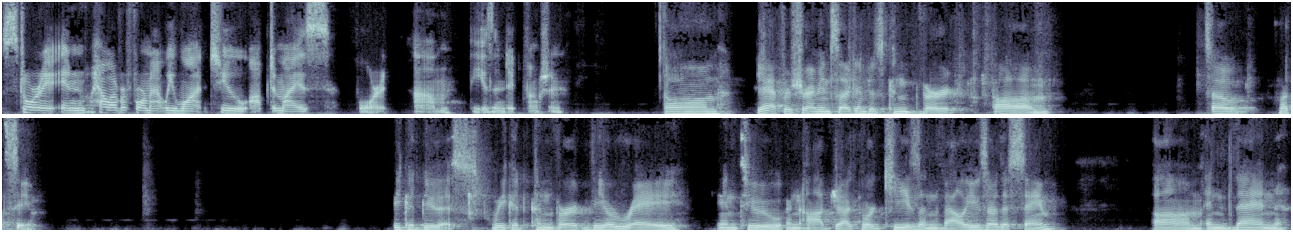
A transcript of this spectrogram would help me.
store it in however format we want to optimize for um, the isIndict function. Um, yeah, for sure. I mean, so I can just convert. Um, so let's see. We could do this. We could convert the array into an object where keys and values are the same. Um, and then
